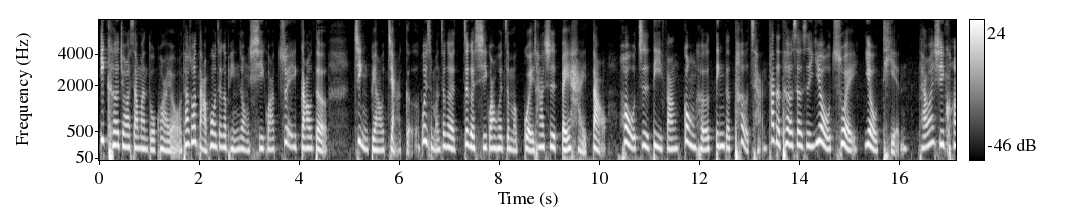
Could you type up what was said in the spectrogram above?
一颗就要三万多块哦。他说打破这个品种西瓜最高的竞标价格，为什么这个这个西瓜会这么贵？它是北海道。后置地方共和町的特产，它的特色是又脆又甜。台湾西瓜，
